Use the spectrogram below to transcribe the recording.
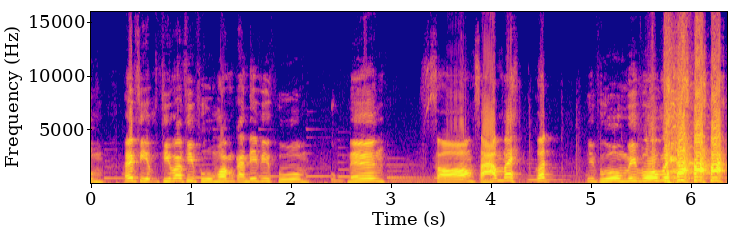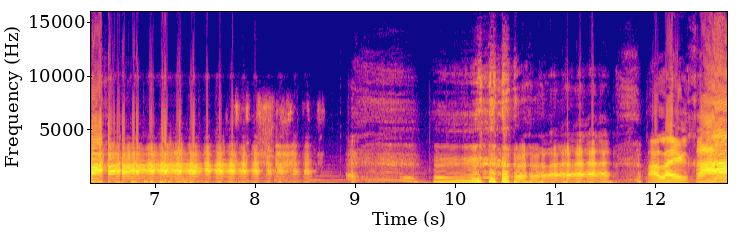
มิเฮ้ยพี่พี่ว่าพี่ภูมิพร้อมกันดิพี่ภูมิหนึ่งสองสามไปกด พี่ภูมิพี่ภูมิเอออะไรครั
